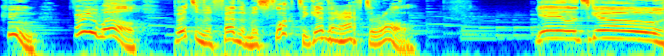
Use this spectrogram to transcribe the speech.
Cool, very well. Birds of a feather must flock together after all. Yay, let's go!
